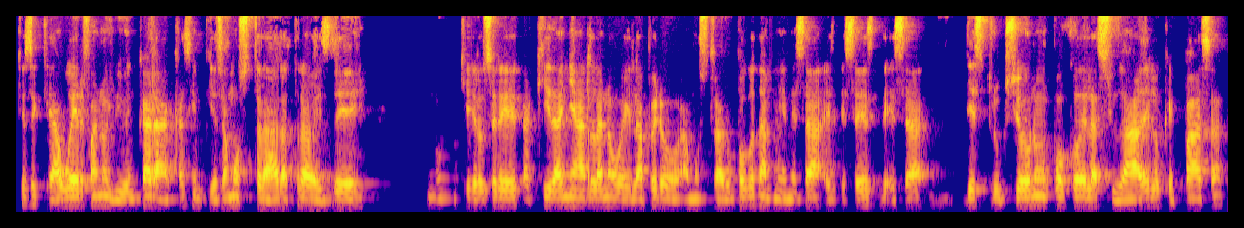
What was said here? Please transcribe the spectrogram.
que se queda huérfano y vive en Caracas y empieza a mostrar a través de, no quiero ser aquí dañar la novela, pero a mostrar un poco también esa, esa destrucción un poco de la ciudad, de lo que pasa.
